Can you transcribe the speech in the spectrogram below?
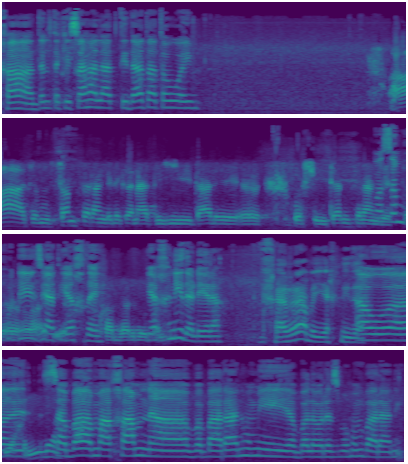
ښه دلته کې څه حالات دي دا تاسو وایو ها چې موسم څنګه د کنه ته یی د واشنگټن څنګه موسم خو ډیر زیات یخ دی یخنی د ډیره خراب یخنی ده او سبا ما خام نه باران هم بل ورځ به هم باراني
